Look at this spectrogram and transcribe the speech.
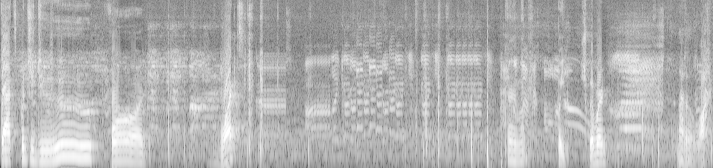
That's what you do for... What? Wait, Squidward? Not a lot.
